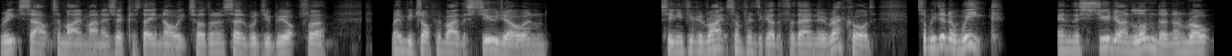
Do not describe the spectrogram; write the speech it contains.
reached out to my manager because they know each other and said, "Would you be up for maybe dropping by the studio and seeing if you could write something together for their new record?" So we did a week in the studio in London and wrote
